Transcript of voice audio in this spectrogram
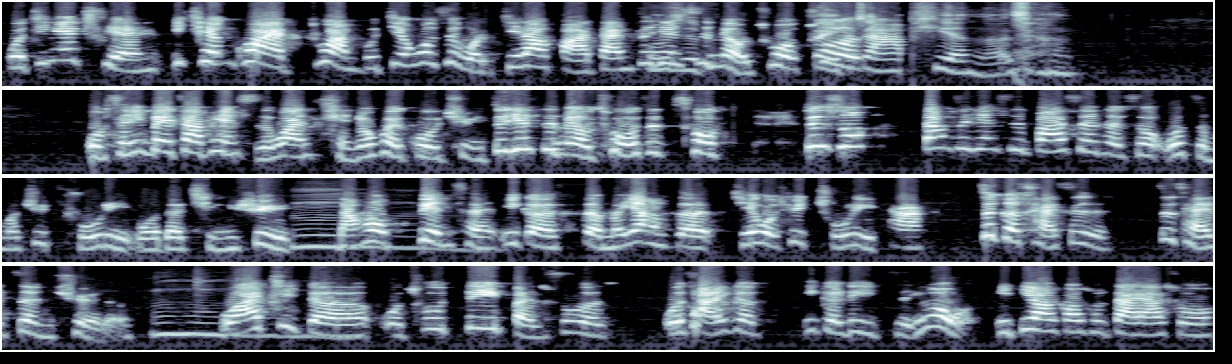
我今天钱一千块突然不见，或是我接到罚单，这件事没有错。被诈骗了这样。我曾经被诈骗十万，钱就会过去，这件事没有错，是错。就是说，当这件事发生的时候，我怎么去处理我的情绪，嗯、然后变成一个什么样的结果去处理它，这个才是。这才是正确的。嗯哼，我还记得我出第一本书的，我讲一个一个例子，因为我一定要告诉大家说，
